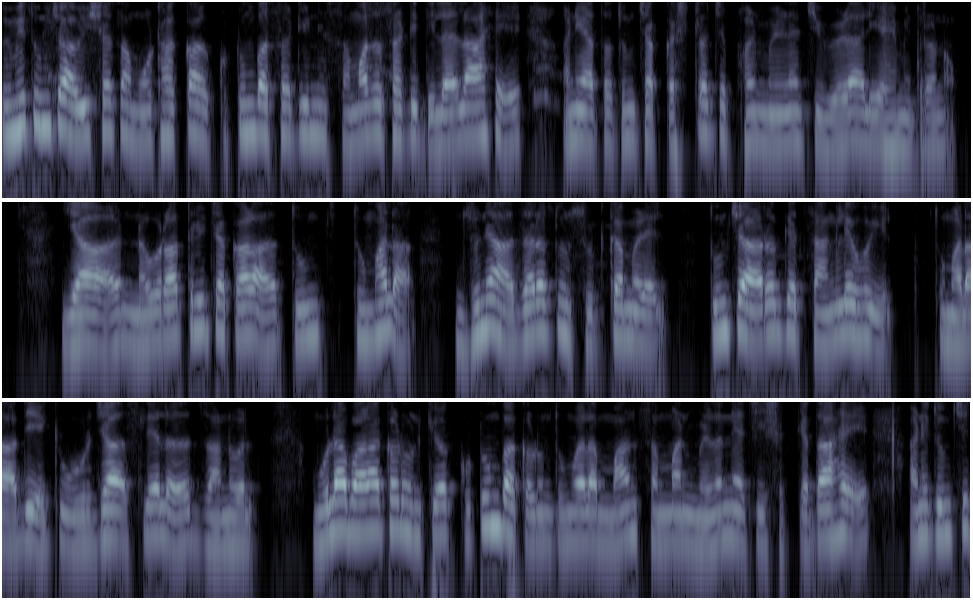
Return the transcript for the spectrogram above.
तुम्ही तुमच्या आयुष्याचा मोठा काळ कुटुंबासाठी आणि समाजासाठी दिलेला आहे आणि आता तुमच्या कष्टाचे फळ मिळण्याची वेळ आली आहे मित्रांनो. या नवरात्रीच्या काळात तुम तुम्हाला जुन्या आजारातून सुटका मिळेल. तुमचे आरोग्य चांगले होईल. तुम्हाला अधिक ऊर्जा असलेलं जाणवल. मुलाबाळाकडून किंवा कुटुंबाकडून तुम्हाला मान सन्मान मिळण्याची शक्यता आहे आणि तुमची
